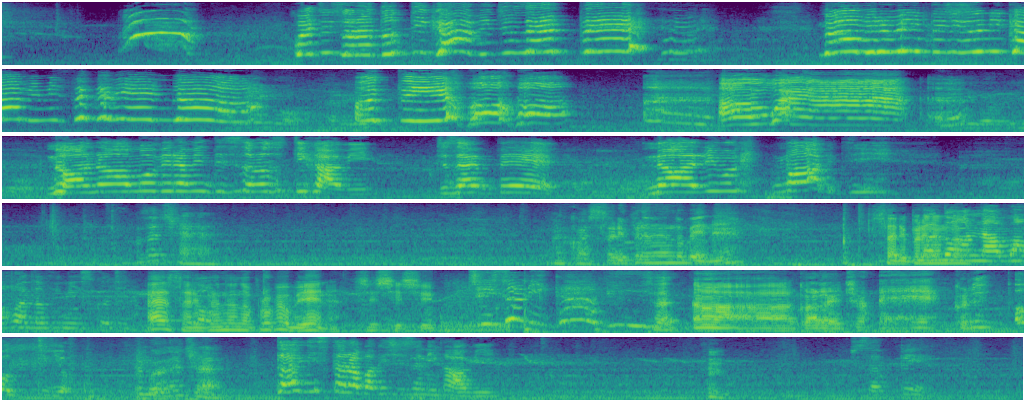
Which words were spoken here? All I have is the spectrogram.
Ah! Questi sono tutti i cavi Giuseppe. No, veramente ci sono i cavi, mi sta cadendo. Oddio. Oh. No, no, mo veramente ci sono tutti i cavi. Giuseppe. No, arrivo. Muoviti. Cosa c'è? Ma qua sta riprendendo bene? Sta riprendendo Madonna, ma quando finisco ti... Eh, sta riprendendo proprio bene Sì, sì, sì Ci sono i cavi. Sì. Ah, guarda che c'è Eh, eccoli Mi- Oddio. Guarda che c'è Togli sta roba che ci sono i cavi. Hm. Giuseppe.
